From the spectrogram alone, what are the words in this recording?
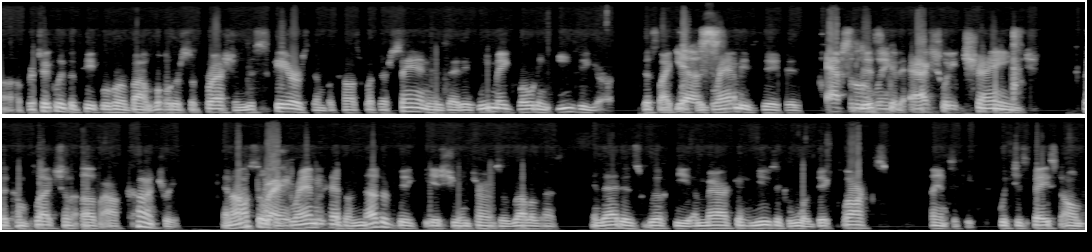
uh, particularly the people who are about voter suppression. This scares them because what they're saying is that if we make voting easier, just like Yes. what the Grammys did, absolutely, this could actually change the complexion of our country. And also, Right. the Grammys has another big issue in terms of relevance, and that is with the American Music Award, Dick Clark's entity, which is based on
